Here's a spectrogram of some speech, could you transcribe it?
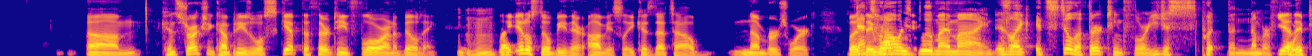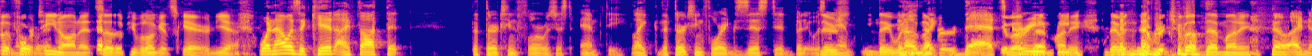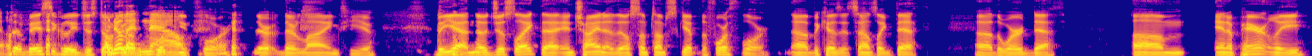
um, construction companies will skip the 13th floor on a building, Mhm. like it'll still be there, obviously, because that's how numbers work. But That's they what always blew my mind. Is like it's still the 13th floor. You just put the number. 14 yeah, they put over it. 14 on it so that people don't get scared. Yeah, When I was a kid, I thought that the 13th floor was just empty. Like the 13th floor existed, but it was There's- empty. they would and I was never like, "That's give up creepy." that money. They would never give up that money. No, I know. So basically, just don't know go that now. floor. They're they're lying to you. But yeah, no, just like that in China, they'll sometimes skip the fourth floor uh, because it sounds like death, uh, the word death. Um, and apparently,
